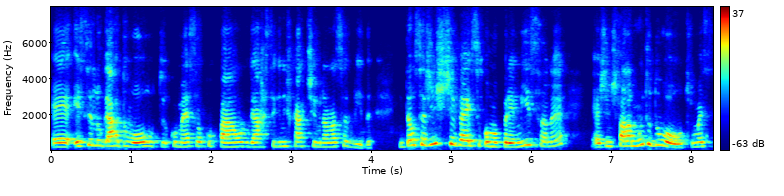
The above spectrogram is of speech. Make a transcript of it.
é, esse lugar do outro começa a ocupar um lugar significativo na nossa vida. Então, se a gente tiver isso como premissa, né, a gente fala muito do outro, mas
